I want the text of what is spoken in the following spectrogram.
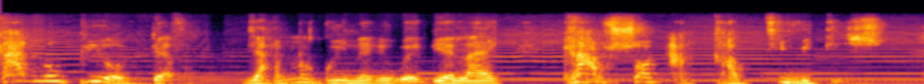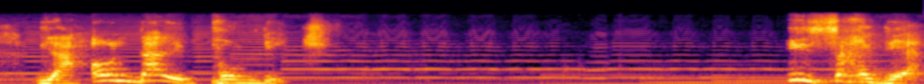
canopy of death. They are not going anywhere. They're like captured and captivities. They are under a bondage. Inside there.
